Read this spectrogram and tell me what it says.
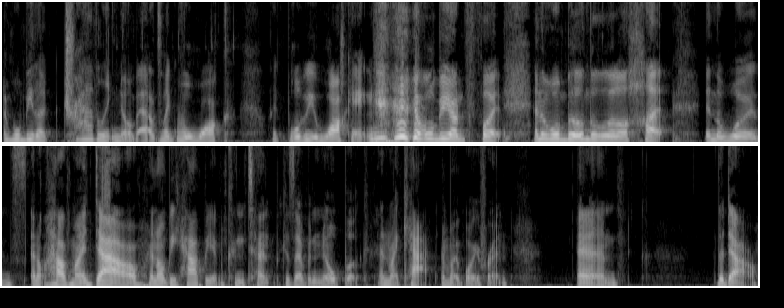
and we'll be like traveling nomads. Like we'll walk, like we'll be walking, we'll be on foot, and then we'll build a little hut in the woods, and I'll have my Tao, and I'll be happy and content because I have a notebook and my cat and my boyfriend, and the Tao.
